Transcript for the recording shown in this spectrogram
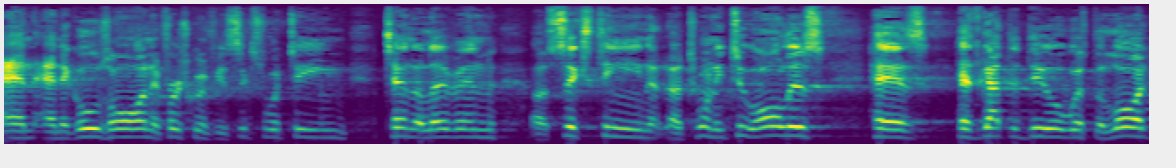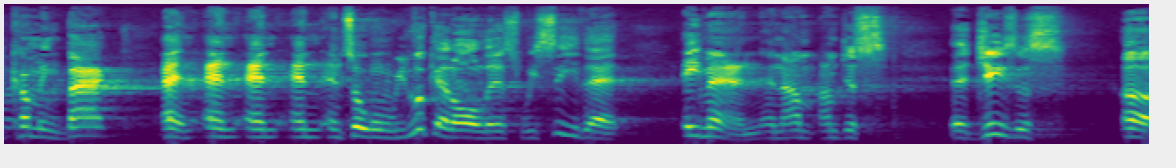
and, and it goes on in 1 Corinthians 6 14, 10, 11, uh, 16, uh, 22. All this has, has got to deal with the Lord coming back. And, and, and, and, and so when we look at all this, we see that, amen, and I'm, I'm just, Uh, Jesus, uh,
